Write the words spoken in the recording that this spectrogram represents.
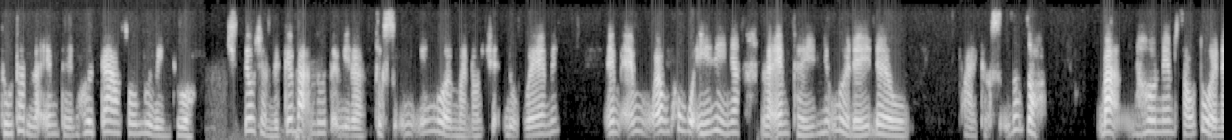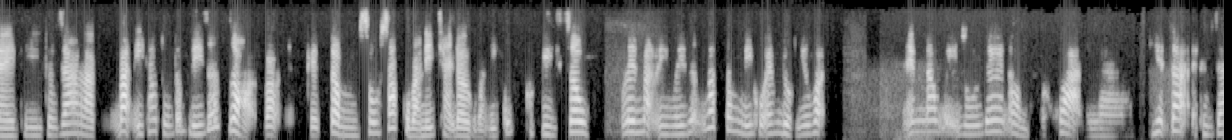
thú thật là em thấy nó hơi cao so với người bình thường. Tiêu chuẩn với kết bạn thôi tại vì là thực sự những cái người mà nói chuyện được với em ấy em em em không có ý gì nha. Là em thấy những người đấy đều phải thực sự rất giỏi bạn hơn em 6 tuổi này thì thực ra là bạn ý thao túng tâm lý rất giỏi và cái tầm sâu sắc của bạn ấy trải đời của bạn ấy cũng cực kỳ sâu. Nên bạn ấy mới dẫn dắt tâm lý của em được như vậy. Em đang bị rối ren ở một khoản là hiện tại, thực ra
